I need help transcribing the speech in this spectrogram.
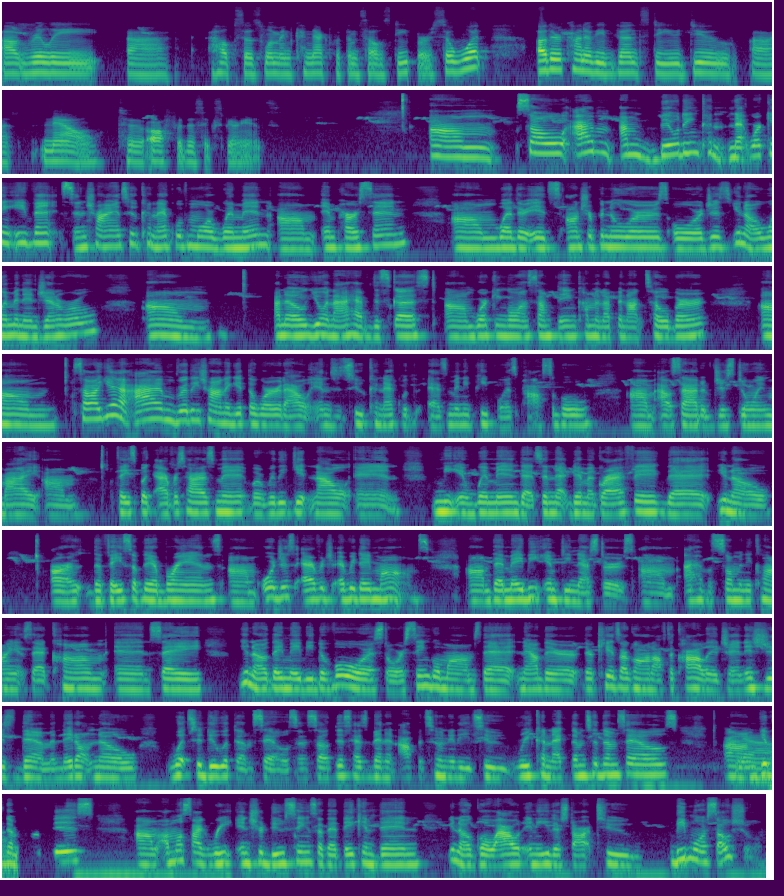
mm-hmm. uh, really uh, helps those women connect with themselves deeper so what other kind of events do you do uh, now to offer this experience um, so I'm I'm building con- networking events and trying to connect with more women um, in person, um, whether it's entrepreneurs or just you know women in general. Um, I know you and I have discussed um, working on something coming up in October. Um, so yeah, I'm really trying to get the word out and to connect with as many people as possible um, outside of just doing my um, Facebook advertisement, but really getting out and meeting women that's in that demographic that, you know, are the face of their brands um, or just average everyday moms um, that may be empty nesters. Um, I have so many clients that come and say, you know, they may be divorced or single moms that now their their kids are gone off to college and it's just them and they don't know what to do with themselves. And so this has been an opportunity to reconnect them to themselves, um, yeah. give them purpose, um, almost like reintroducing so that they can then, you know, go out and either start to be more social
